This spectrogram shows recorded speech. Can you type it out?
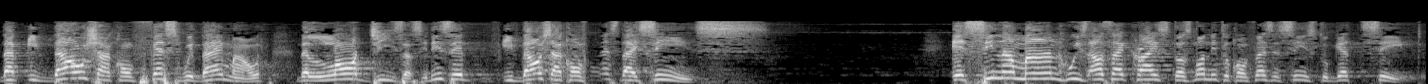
that if thou shalt confess with thy mouth the Lord Jesus, it didn't say, if thou shalt confess thy sins. A sinner man who is outside Christ does not need to confess his sins to get saved,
